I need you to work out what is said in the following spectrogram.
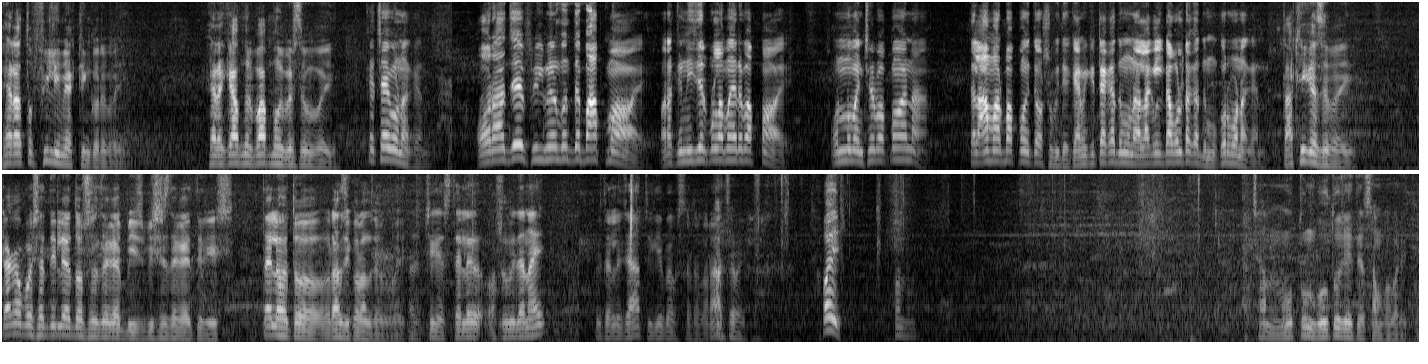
হেরা তো ফিল্ম অ্যাক্টিং করে ভাই। হেরা কি আপনার বাপ মা হয়ে ভাই? কে চাইব না কেন? ওরা যে ফিল্মের মধ্যে বাপ মা হয় ওরা কি নিজের পোলা মায়ের বাপ মা হয়? অন্য মানুষের বাপ মা হয় না? তাহলে আমার বাপ মা হইতে অসুবিধা কি? আমি কি টাকা দেবো না? লাগলে ডাবল টাকা দেবো করব না কেন? তা ঠিক আছে ভাই। টাকা পয়সা দিলে দশের জায়গায় বিশ বিশের জায়গায় তিরিশ। তাইলে হয়তো রাজি করানো যাবে ভাই। আচ্ছা, ঠিক আছে। তাহলে অসুবিধা নাই। তুই তাহলে যা তুই গিয়ে ব্যবস্থাটা কর হ্যাঁ? আচ্ছা ভাই। ওই। আচ্ছা নতুন বউ তো যাইতেছে আমার বাড়িতে।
